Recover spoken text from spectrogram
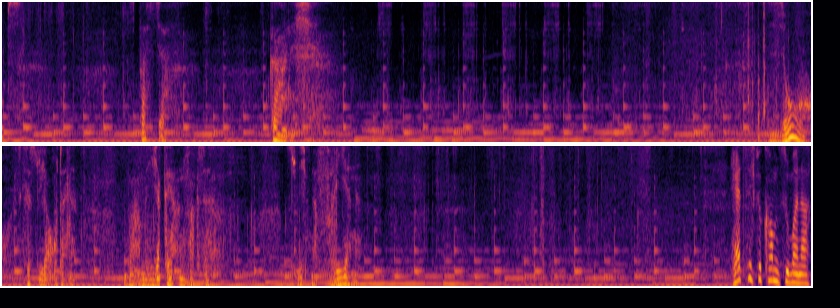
Ups. Das passt ja gar nicht. So, jetzt kriegst du ja auch deine warme Jacke anwachse. Dass du nicht mehr frieren. Herzlich willkommen zu meiner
